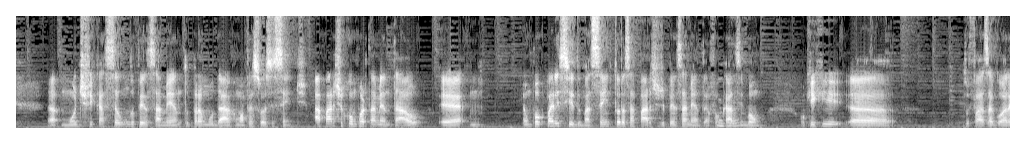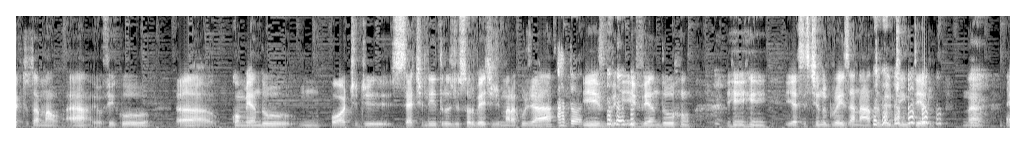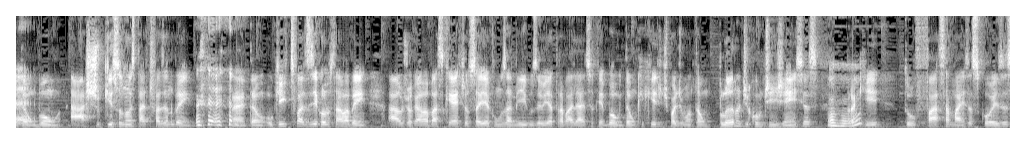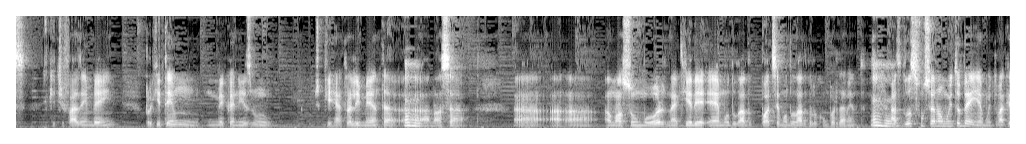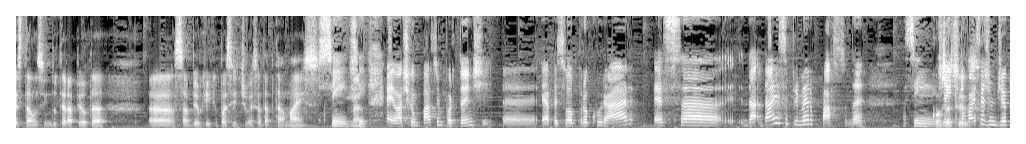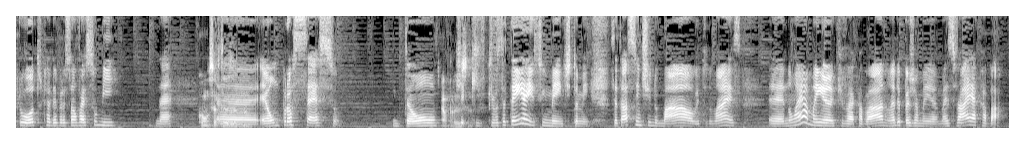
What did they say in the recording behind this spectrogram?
ah, modificação do pensamento para mudar como a pessoa se sente. A parte comportamental é, um- é um pouco parecido, mas sem toda essa parte de pensamento. É focar Uhum. assim, bom, o que que ah, tu faz agora que tu tá mal? Ah, eu fico ah, comendo um pote de 7 litros de sorvete de maracujá Adoro. e, e vendo e, e assistindo Grey's Anatomy o dia inteiro, né? Então, bom, acho que isso não está te fazendo bem. né? Então, o que, que tu fazia quando tu estava bem? Ah, eu jogava basquete, eu saía com os amigos, eu ia trabalhar, não sei o quê. Bom, então o que, que a gente pode montar um plano de contingências Uhum. para que tu faça mais as coisas que te fazem bem, porque tem um, um mecanismo que retroalimenta a- Uhum. a, nossa a, a- o nosso humor, né? Que ele é modulado, pode ser modulado pelo comportamento. Uhum. As duas funcionam muito bem. É muito uma questão assim do terapeuta ah, saber o que, que o paciente vai se adaptar mais. Sim, né? sim. É, eu acho que um passo importante é, é a pessoa procurar essa. dar, dar esse primeiro passo, né? Assim, Com gente, certeza. não vai ser de um dia pro outro que a depressão vai sumir, né? Com certeza não. É, é um processo. Então, É um que, processo. que, que você tenha isso em mente também. Você tá se sentindo mal e tudo mais, é, não é amanhã que vai acabar, não é depois de amanhã, mas vai acabar.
